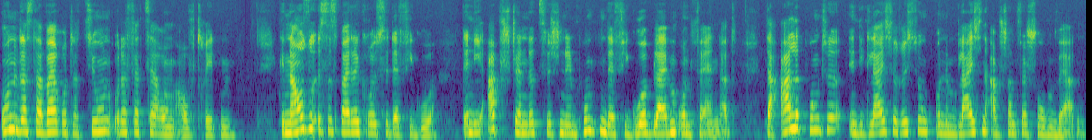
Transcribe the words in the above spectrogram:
ohne dass dabei Rotation oder Verzerrungen auftreten. Genauso ist es bei der Größe der Figur, denn die Abstände zwischen den Punkten der Figur bleiben unverändert da alle Punkte in die gleiche Richtung und im gleichen Abstand verschoben werden.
